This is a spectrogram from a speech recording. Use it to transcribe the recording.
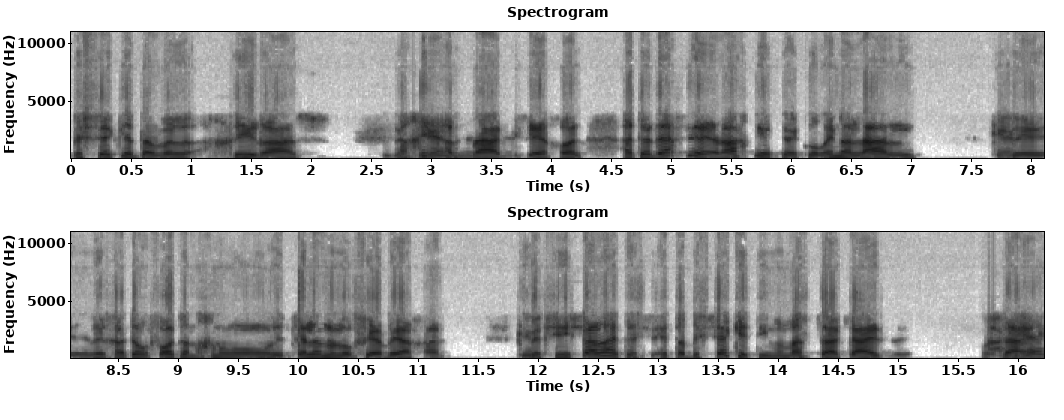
בשקט אבל הכי רעש, הכי כן, חזק שיכול. אתה יודע שהערכתי את אה, קורין הלל, כן. באחת ההופעות אנחנו, יצא לנו להופיע ביחד, כן. וכשהיא שרה את, את הבשקט היא ממש צעקה את זה. אה, כן?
